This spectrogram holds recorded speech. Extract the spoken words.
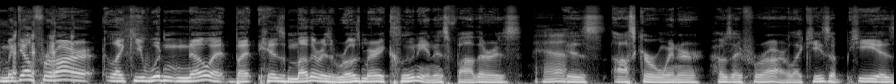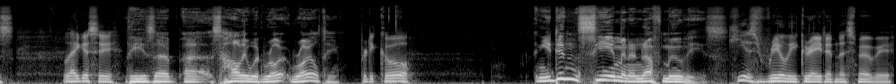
Miguel Ferrar, like you wouldn't know it, but his mother is Rosemary Clooney and his father is Yeah. is Oscar winner Jose Ferrar. Like he's a he is Legacy. he's a, uh Hollywood ro- royalty, Pretty cool. and you didn't see him in enough movies. He is really great in this movie.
